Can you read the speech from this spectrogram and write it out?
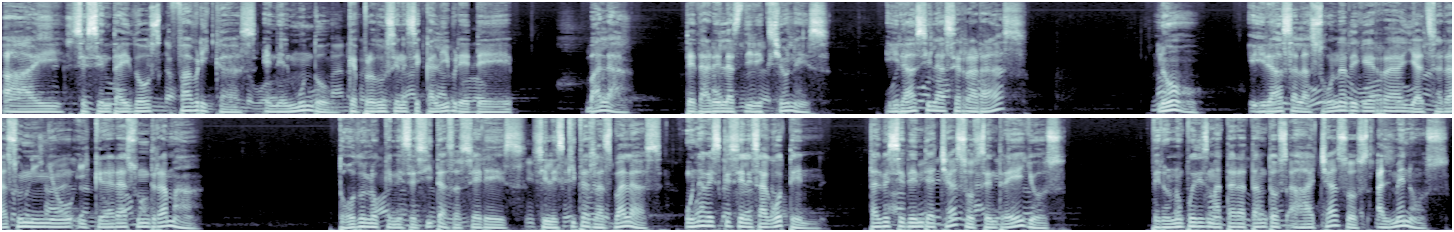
hay 62 fábricas en el mundo que producen ese calibre de bala. Te daré las direcciones. ¿Irás y las cerrarás? No. Irás a la zona de guerra y alzarás un niño y crearás un drama. Todo lo que necesitas hacer es, si les quitas las balas, una vez que se les agoten, tal vez se den de hachazos entre ellos. Pero no puedes matar a tantos a hachazos, al menos.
